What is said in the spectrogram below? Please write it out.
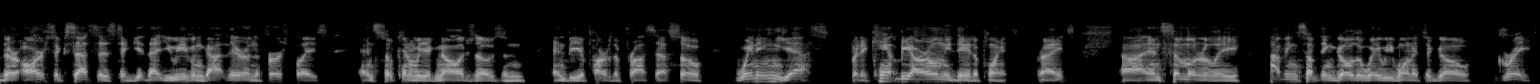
there are successes to get that you even got there in the first place. And so can we acknowledge those and and be a part of the process? So winning yes but it can't be our only data point right? Uh, and similarly having something go the way we want it to go great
